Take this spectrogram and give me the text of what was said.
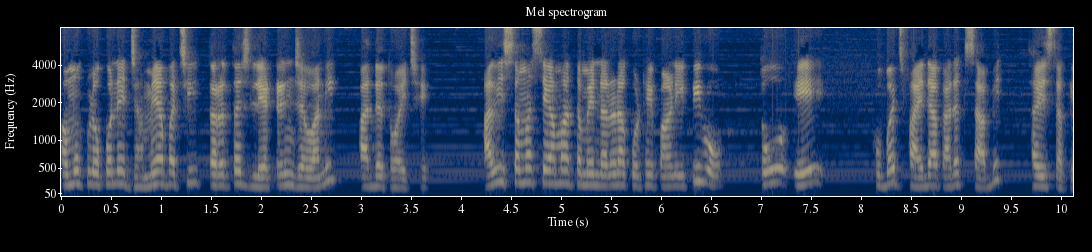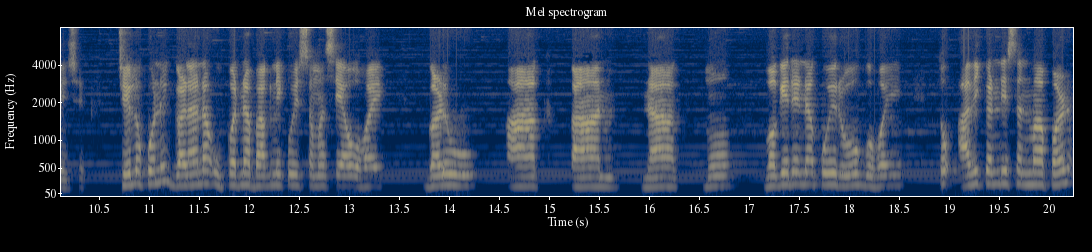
અમુક લોકોને જમ્યા પછી તરત જ લેટ્રિન જવાની આદત હોય છે. આવી સમસ્યામાં તમે નરણા કોઠે પાણી પીવો, તો એ ખૂબ જ ફાયદાકારક સાબિત થઈ શકે છે. જે લોકોને ગળાના ઉપરના ભાગની કોઈ સમસ્યાઓ હોય, ગળું, આંખ કાન, નાક, મોં વગેરેના કોઈ રોગ હોય તો આવી કન્ડિશનમાં પણ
